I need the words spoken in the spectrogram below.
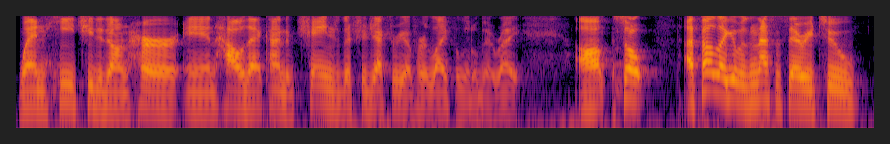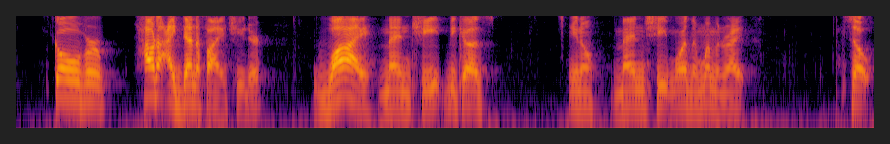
when he cheated on her and how that kind of changed the trajectory of her life a little bit, right? Um, so I felt like it was necessary to go over how to identify a cheater, why men cheat, because, you know, men cheat more than women, right? So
